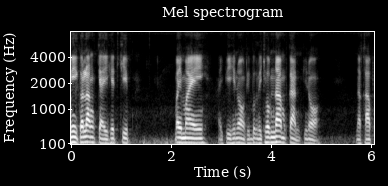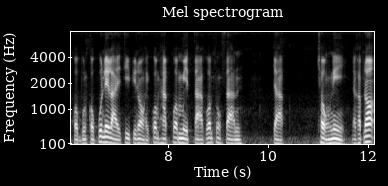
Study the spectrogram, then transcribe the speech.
มีกำลังใจเฮ็ดคลิปใหม่ๆให้พี่ให้น้องที่เบิ่งได้ชมน้ำกันพี่น้องนะครับ ขอบคุณขอบคุณหลายๆที่พี่น้องให้ความหักความเมตตาความสงสารจากช่องนี้นะครับเนาะ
